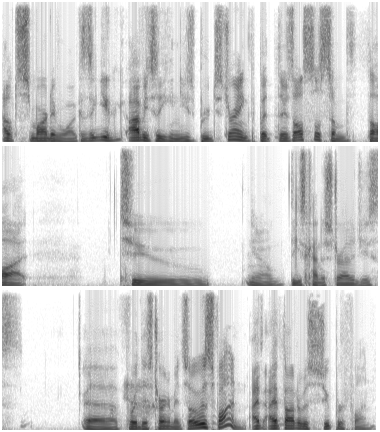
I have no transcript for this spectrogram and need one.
outsmart everyone. Because you obviously you can use brute strength, but there's also some thought to you know these kind of strategies uh, for this tournament. So it was fun. I, I thought it was super fun.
